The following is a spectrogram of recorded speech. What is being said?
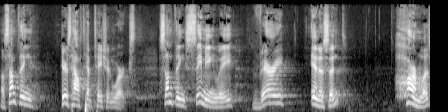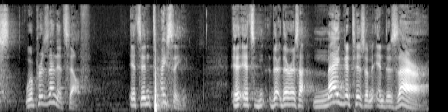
Now, something, here's how temptation works something seemingly very innocent, harmless, will present itself. It's enticing. It's, there, there is a magnetism in desire.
